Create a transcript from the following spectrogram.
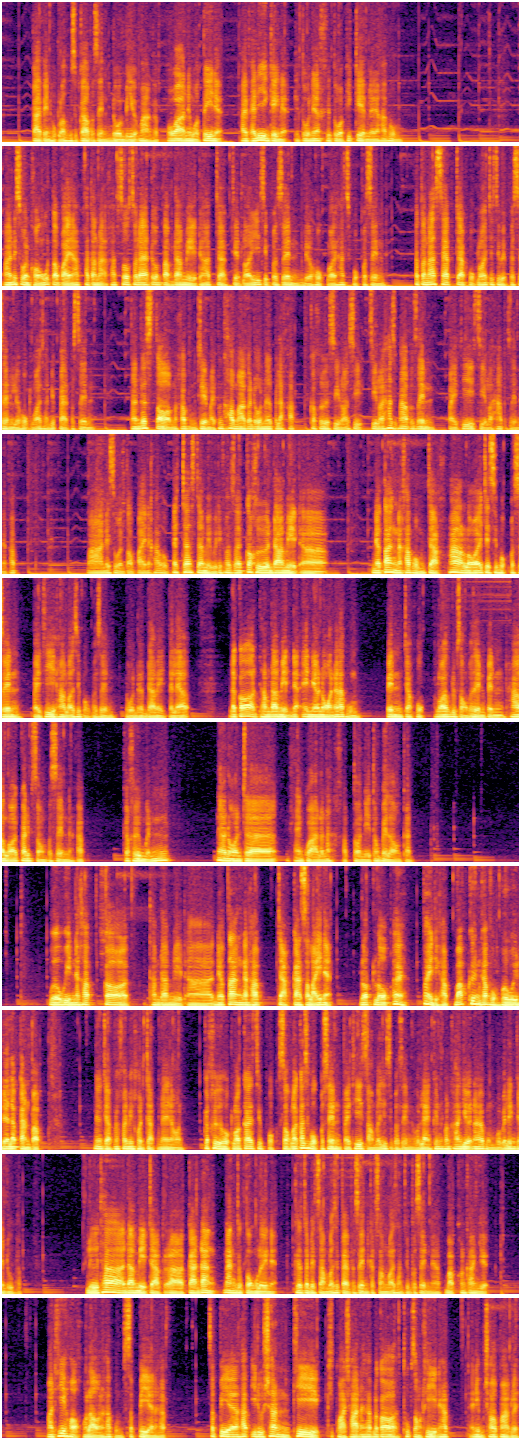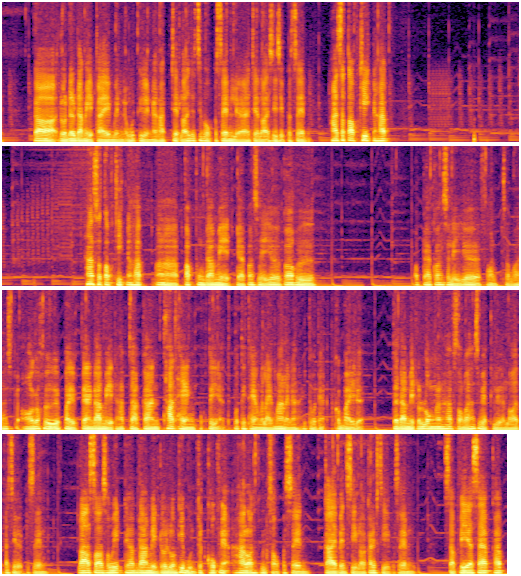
กลายเป็น 669%โดนไปเยอะมากครับ เพราะว่าในโมตี้เนี่ยไฮแพรี่เก่งเนี่ยตัวเนี้ยคือตัวพิกเกมเลยนะครับผมมาในส่วนของอาวุธต่อไปนะครับคาตานะครับโซสแลดโดนปรับดาเมจนะครับจาก 720%เหลือ 656%คาตานาแซปจาก 671%เหลือ 638% Thunderstorm นะครับผมเจนใหม่เพิ่งเข้ามาก็โดนเนิร์ฟไปแล้วครับ ก็คือ 404 455%ไปที่ 405%นะครับ มาในส่วนต่อไปนะครับผม adjust damage vertical size ก็คือ damage เอ่อแนวตั้งนะครับผมจาก 576%ไปที่ 516%โดนเนิร์ฟ damage ไปแล้ว แล้วก็ทำ damage เนี่ยแนวนอนนะครับผมเป็นจาก 662%เป็น 592%นะครับ ก็คือเหมือนแนวนอนจะแรงกว่าแล้วนะครับ ตอนนี้ต้องไปลองกันเวอร์วินนะครับ ก็ทำดาเมจแนวตั้งนะครับ จากการสไลด์เนี่ย ลดลงเอ้ย ไม่ดีครับ บัฟขึ้นครับผมเวอร์วินได้รับการบัฟ เนื่องจากไม่ค่อยมีคนจับแน่นอน ก็คือ 696 296%ไปที่ 320%โหแรงขึ้นค่อนข้างเยอะนะครับผมไปเล่นกันดูครับ หรือถ้าดาเมจจากการนั่งนั่งตรงๆเลยเนี่ย ก็จะเป็น 318%กับ 330%นะครับ บัฟค่อนข้างเยอะ มาที่หอกของเรานะครับผมสเปียร์นะครับสเปียร์ครับอีดูชันที่คลิกขวาชาร์จนะครับ แล้วก็ทุบ2ทีนะครับ อันนี้ผมชอบมากเลย ก็โดนเดิมดาเมจไปเหมือนอาวุธอื่นนะครับ 776%เหลือ 740% Hard Stop Kick นะครับ Hard Stop Kick นะครับอ่าปรับปรุงดาเมจ Dragon Slayer ก็คือปรับ Dragon Slayer from 350อ๋อก็คือไปแปลงดาเมจนะครับ จากการท่าแทงปกติเนี่ยปกติแทงมันแรงมากเลยนะไอตัวเนี้ยก็ใบด้วย แต่ดาเมจลดลงนะครับ 251 เหลือ 181%ลาซอสวิตนะครับ ดาเมจโดยรวมที่หมุนจนครบเนี่ย512%กลายเป็น 494%สเปียร์แซฟครับ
